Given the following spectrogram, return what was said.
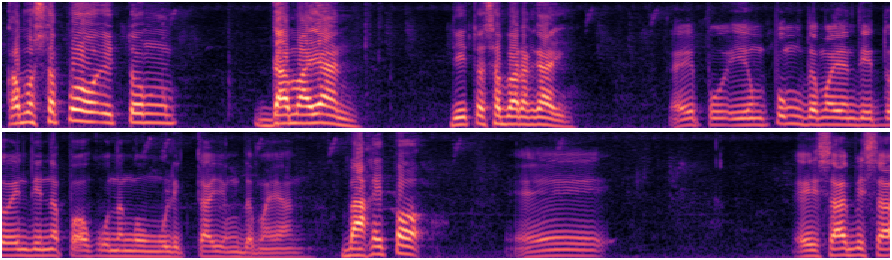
kamusta po itong damayan dito sa barangay? Eh po, yung pong damayan dito, hindi na po ako nangungulikta yung damayan. Bakit po? Eh, eh sabi sa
